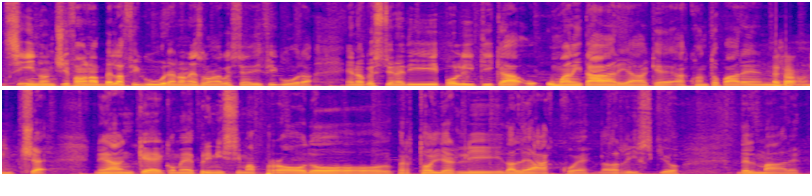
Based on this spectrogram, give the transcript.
sì, non ci fa una bella figura, non è solo una questione di figura, è una questione di politica umanitaria che a quanto pare esatto. non c'è neanche come primissimo approdo per toglierli dalle acque, dal rischio del mare.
